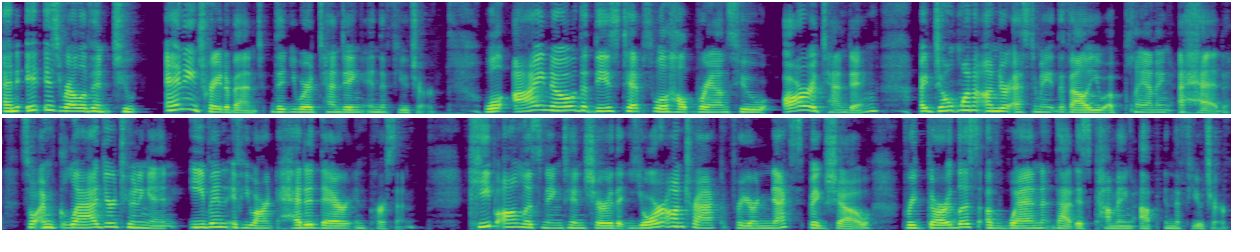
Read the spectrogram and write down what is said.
and it is relevant to any trade event that you are attending in the future. Well, I know that these tips will help brands who are attending. I don't want to underestimate the value of planning ahead. So I'm glad you're tuning in, even if you aren't headed there in person. Keep on listening to ensure that you're on track for your next big show, regardless of when that is coming up in the future.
